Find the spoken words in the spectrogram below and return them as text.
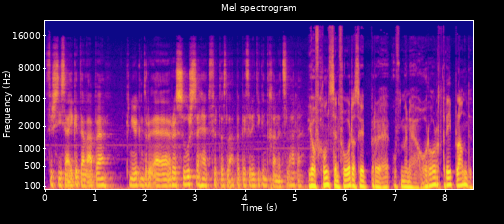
für sein eigenes Leben genügend äh, Ressourcen hat, für das Leben befriedigend können zu leben. Wie oft kommt es denn vor, dass jemand äh, auf einem Horrortrip landet?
